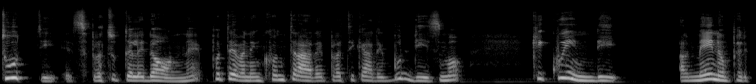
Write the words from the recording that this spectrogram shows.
tutti, e soprattutto le donne, potevano incontrare e praticare il buddismo, che quindi, almeno per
